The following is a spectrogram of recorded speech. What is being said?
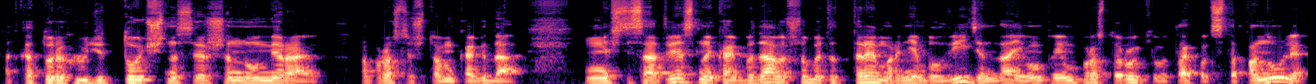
от которых люди точно совершенно умирают. Вопрос лишь в том, когда. Значит, соответственно, как бы, да, вот чтобы этот тремор не был виден, да, ему, ему просто руки вот так вот стопанули,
